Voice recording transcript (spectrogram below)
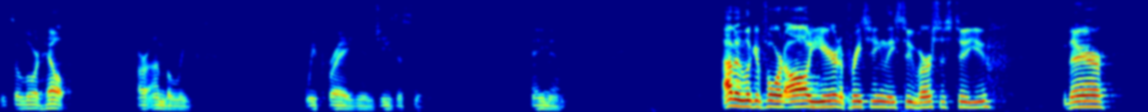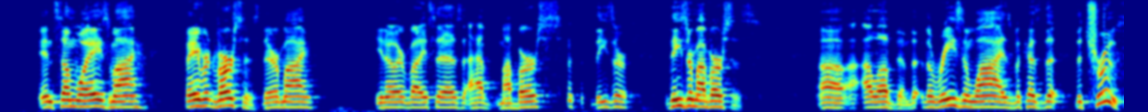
And so, Lord, help our unbelief. We pray in Jesus' name. Amen. I've been looking forward all year to preaching these two verses to you. They're, in some ways, my favorite verses. They're my, you know, everybody says I have my verse. these are these are my verses. Uh, I, I love them. The, the reason why is because the, the truth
